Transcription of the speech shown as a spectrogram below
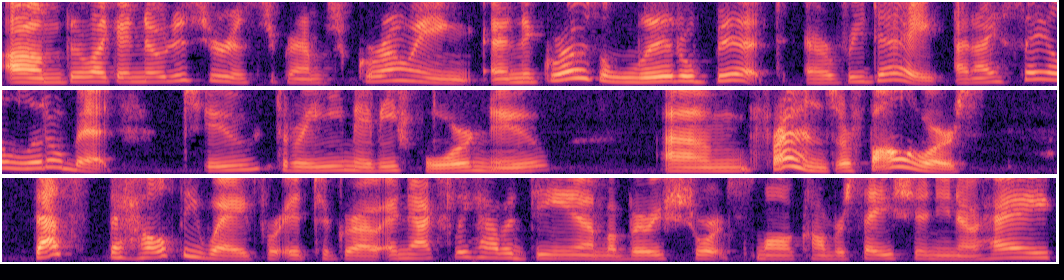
Um, they're like, I notice your Instagram's growing and it grows a little bit every day. And I say a little bit, two, three, maybe four new um, friends or followers that's the healthy way for it to grow and actually have a DM, a very short, small conversation. You know, hey,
